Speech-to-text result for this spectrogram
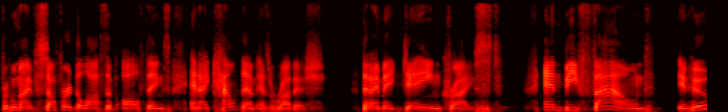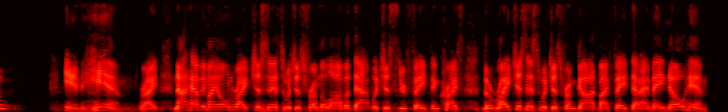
for whom I have suffered the loss of all things, and I count them as rubbish, that I may gain Christ and be found in who? in him, right? Not having my own righteousness, which is from the law, but that which is through faith in Christ. The righteousness which is from God by faith, that I may know him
